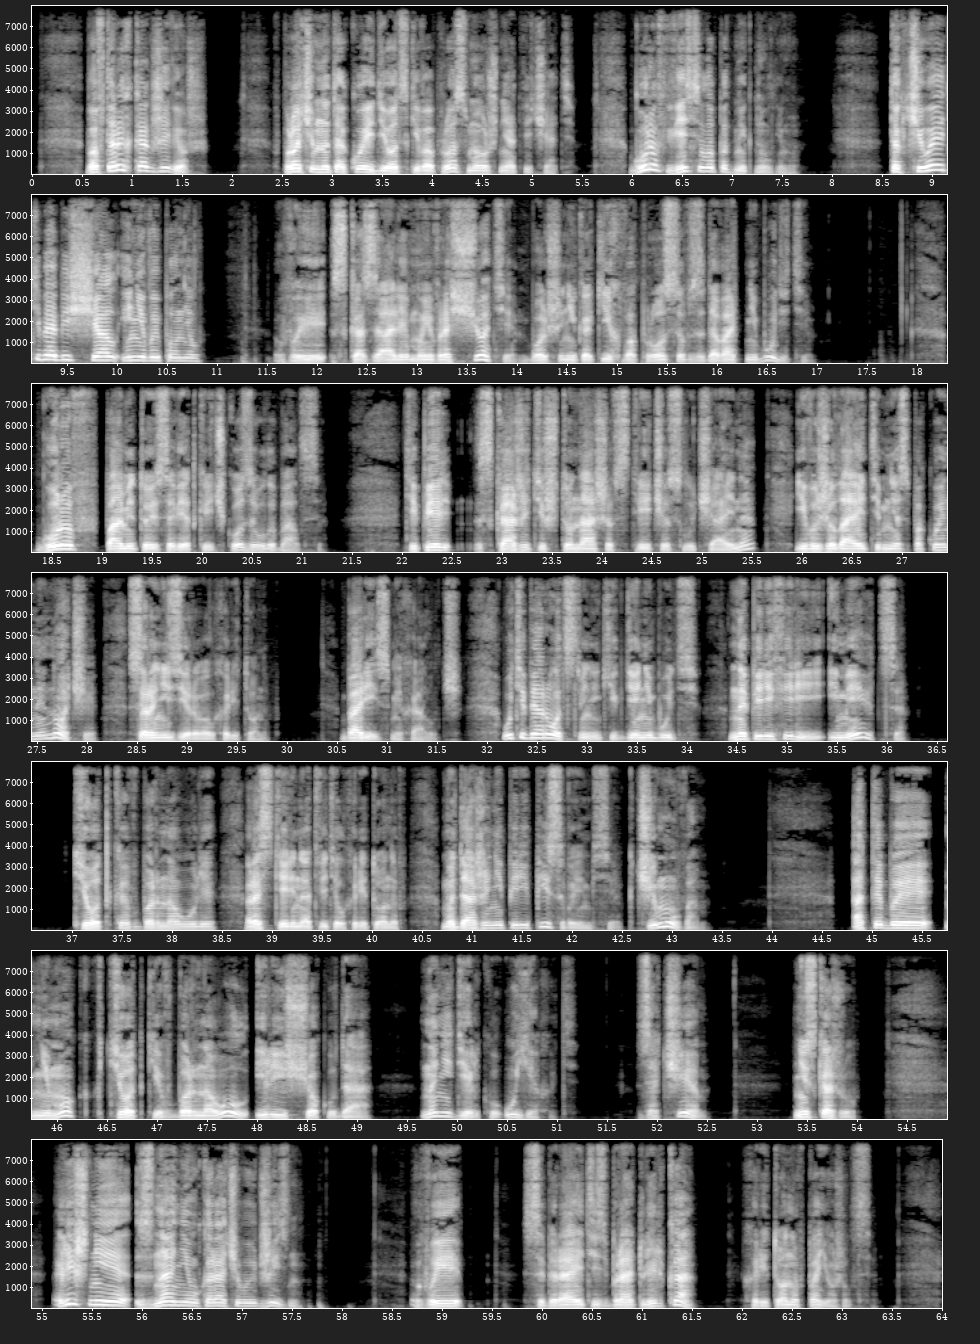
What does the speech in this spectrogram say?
Во-вторых, как живешь? Впрочем, на такой идиотский вопрос можешь не отвечать. Гуров весело подмигнул ему. — Так чего я тебе обещал и не выполнил? Вы сказали, мы в расчете, больше никаких вопросов задавать не будете. Гуров, памятуя совет Кричко, заулыбался. Теперь скажете, что наша встреча случайна, и вы желаете мне спокойной ночи, сиронизировал Харитонов. Борис Михайлович, у тебя родственники где-нибудь на периферии имеются? Тетка в Барнауле, растерянно ответил Харитонов. Мы даже не переписываемся. К чему вам? А ты бы не мог к тетке в Барнаул или еще куда на недельку уехать? Зачем? Не скажу. Лишние знания укорачивают жизнь. Вы собираетесь брать Лилька? Харитонов поежился.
